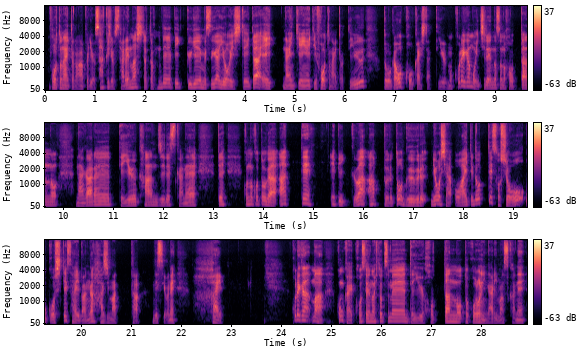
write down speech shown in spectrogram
フォートナイトのアプリを削除されましたと。で、ピックゲームスが用意していた1980フォートナイトっていう動画を公開したっていう、もうこれがもう一連のその発端の流れっていう感じですかね。で、このことがあって、エピックは Apple と Google 両者を相手取って訴訟を起こして裁判が始まったですよね。はい。これが、まあ、今回構成の1つ目でいう発端のところになりますかね。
